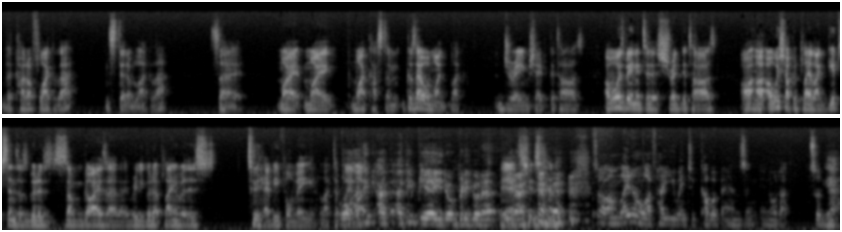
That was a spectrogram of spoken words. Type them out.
the cutoff like that instead of like that. So my my my custom because they were my like dream shaped guitars. I've always been into shred guitars. I, I, I wish I could play like Gibsons as good as some guys that are really good at playing, but it's too heavy for me. Like to play Well, I like think I, th- I think Pierre, you're doing pretty good at. you Yeah, know. it's just- So um, later in life, how you went to cover bands and, and all that. So yeah.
